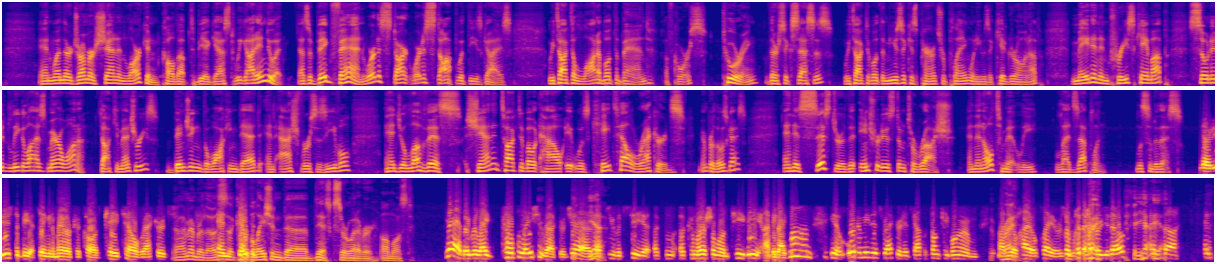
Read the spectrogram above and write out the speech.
And when their drummer Shannon Larkin called up to be a guest, we got into it. As a big fan, where to start, where to stop with these guys? We talked a lot about the band, of course, touring, their successes. We talked about the music his parents were playing when he was a kid growing up. Maiden and Priest came up. So did legalized marijuana, documentaries, binging The Walking Dead, and Ash versus Evil. And you'll love this. Shannon talked about how it was K-tel Records. Remember those guys? And his sister that introduced him to Rush and then ultimately Led Zeppelin. Listen to this. There used to be a thing in America called K-tel Records. Oh, I remember those And the they would- compilation uh, discs or whatever, almost. Yeah, they were like compilation records. Yeah, Yeah. that you would see a, a, a commercial on TV, and I'd be like, "Mom, you know, order me this record. It's got the Funky Worm by Right. the Ohio Players or whatever, Right. you know." Yeah, and, yeah. Uh, and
